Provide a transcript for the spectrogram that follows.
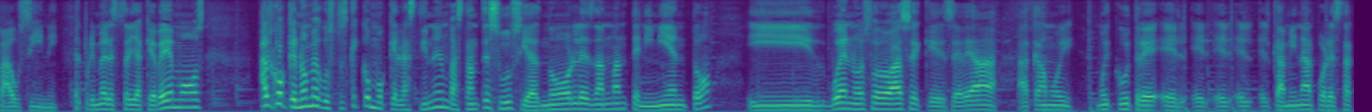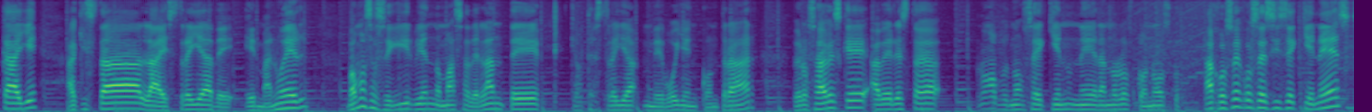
Pausini. La primera estrella que vemos. Algo que no me gustó es que como que las tienen bastante sucias, no les dan mantenimiento y bueno, eso hace que se vea acá muy, muy cutre el, caminar por esta calle. Aquí está la estrella de Emanuel. Vamos a seguir viendo más adelante qué otra estrella me voy a encontrar. Pero sabes que, a ver, esta... No, pues no sé quién era, no los conozco. A José José sí sé quién es,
